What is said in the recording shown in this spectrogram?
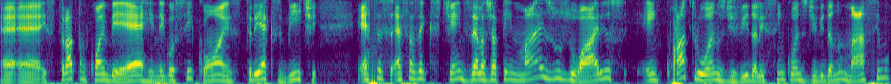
é, é, Stratum Coin BR, Negocie Coins, TriXBit essas, essas exchanges elas já têm mais usuários em quatro anos de vida, ali cinco anos de vida no máximo,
